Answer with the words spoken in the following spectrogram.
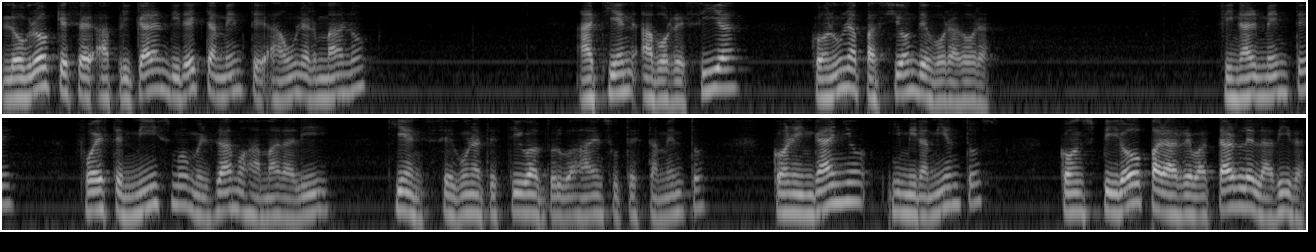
logró que se aplicaran directamente a un hermano a quien aborrecía con una pasión devoradora. Finalmente, fue este mismo Mirza Muhammad Ali quien, según atestigó Abdul Bahá en su testamento, con engaño y miramientos, conspiró para arrebatarle la vida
